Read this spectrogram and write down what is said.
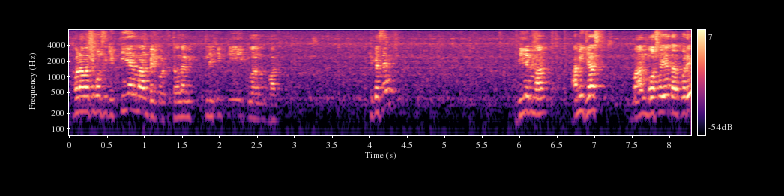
এখন আমাকে বলছে কি টি এর মান বের করতে, তাহলে আমি লিখি টি ইকুয়াল ওয়াট ঠিক আছে? বি এর মান, আমি জাস্ট মান বসাইয়া তারপরে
